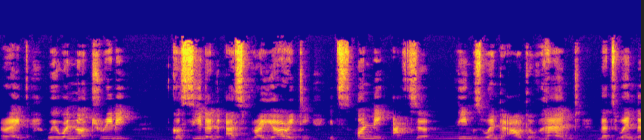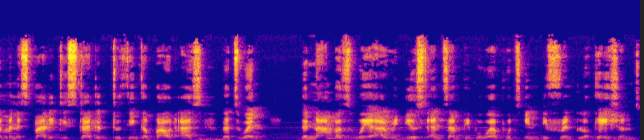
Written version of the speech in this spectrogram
Right? We were not really considered as priority. It's only after things went out of hand, that's when the municipality started to think about us. That's when the numbers were uh, reduced and some people were put in different locations.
